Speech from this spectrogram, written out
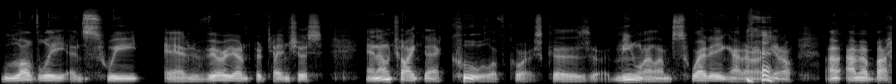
lovely and sweet and very unpretentious. And I'm trying to act cool, of course, because meanwhile I'm sweating. I don't know, you know, I'm about,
